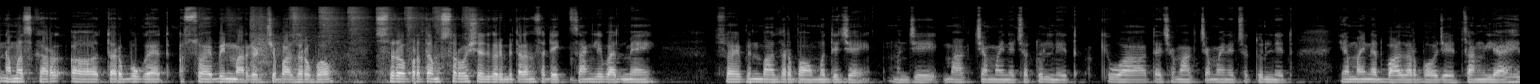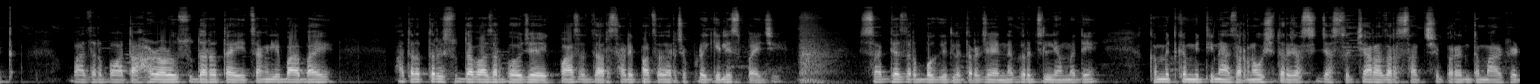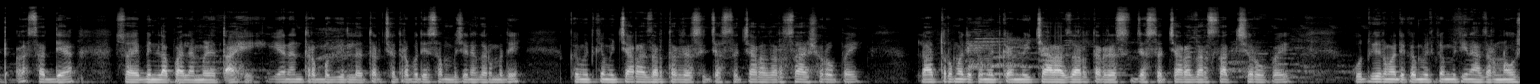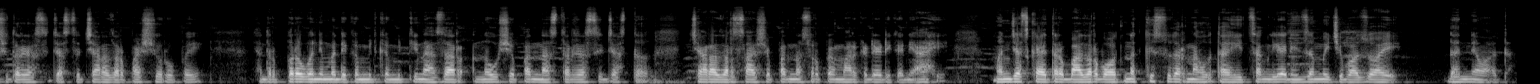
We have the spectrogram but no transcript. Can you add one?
नमस्कार तर बघूयात सोयाबीन मार्केटचे बाजारभाव. सर्वप्रथम सर्व शेतकरी मित्रांसाठी एक चांगली बातमी आहे. सोयाबीन बाजारभावामध्ये जे आहे म्हणजे मागच्या महिन्याच्या तुलनेत किंवा त्याच्या मागच्या महिन्याच्या तुलनेत या महिन्यात बाजारभाव जे आहेत चांगले आहेत. बाजारभाव आता हळूहळू सुधारत आहे चांगली बाब आहे. मात्र तरीसुद्धा बाजारभाव जे आहे पाच हजार साडेपाच हजारच्या पुढे गेलेच पाहिजे. सध्या जर बघितलं तर जे आहे नगर जिल्ह्यामध्ये कमीत कमी तीन हजार नऊशे तर जास्तीत जास्त चार हजार सातशेपर्यंत मार्केट सध्या सोयाबीनला पाहायला मिळत आहे. यानंतर बघितलं तर छत्रपती संभाजीनगरमध्ये कमीत कमी चार हजार तर जास्तीत जास्त चार हजार सहाशे रुपये. लातूरमध्ये कमीत कमी चार हजार तर जास्तीत जास्त चार हजार सातशे रुपये. उदगीरमध्ये कमीत कमी तीन हजार नऊशे तर जास्तीत जास्त चार हजार पाचशे रुपये. नंतर परभणीमध्ये कमीत कमी तीन हजार नऊशे पन्नास तर जास्तीत जास्त चार हजार सहाशे पन्नास रुपये मार्केट या ठिकाणी आहे. म्हणजेच काय तर बाजारभावात नक्कीच सुधारणा होत आहे. ही चांगली आणि जमेची बाजू आहे. धन्यवाद.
